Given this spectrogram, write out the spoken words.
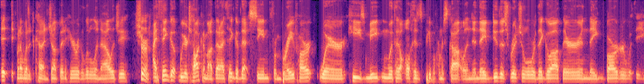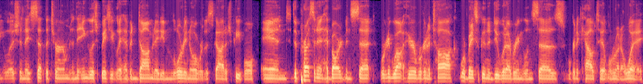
it, when I to kind of jump in here with a little analogy. Sure. I think of- we were talking about that. I think of that scene from Braveheart where he's meeting with all his people from Scotland, and they do this ritual where they go out there and they barter with the English and they set the terms, and the English basically have been dominating and lording over the Scottish people. And the precedent had already been set. We're going to go out here. We're going to talk. We're basically going to do whatever England says. We're going to cowtail and run away.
